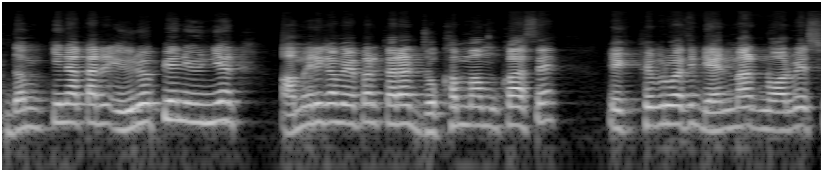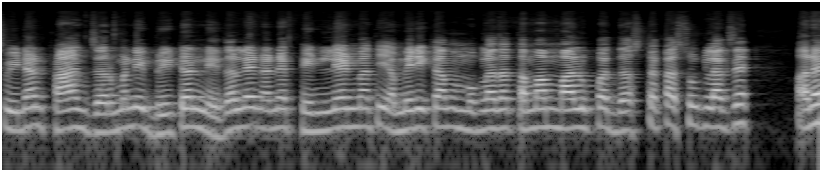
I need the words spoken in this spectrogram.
ધમકીના કારણે યુરોપિયન યુનિયન અમેરિકા વેપાર કરાર જોખમમાં મુકાશે. એક ફેબ્રુઆરીથી Denmark, Norway, Sweden, France, Germany, Britain, Netherland અને ફિનલેન્ડમાંથી અમેરિકામાં મોકલાતા તમામ માલ ઉપર દસ ટકા શુલ્ક લાગશે. અને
